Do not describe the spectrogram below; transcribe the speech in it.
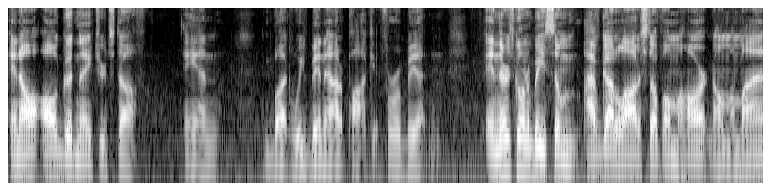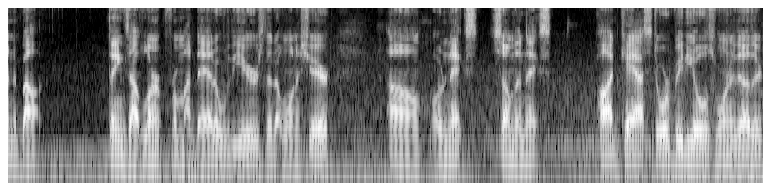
and all, all good natured stuff. And but we've been out of pocket for a bit. And and there's going to be some. I've got a lot of stuff on my heart and on my mind about things I've learned from my dad over the years that I want to share. Uh, or next some of the next podcasts or videos, one or the other.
